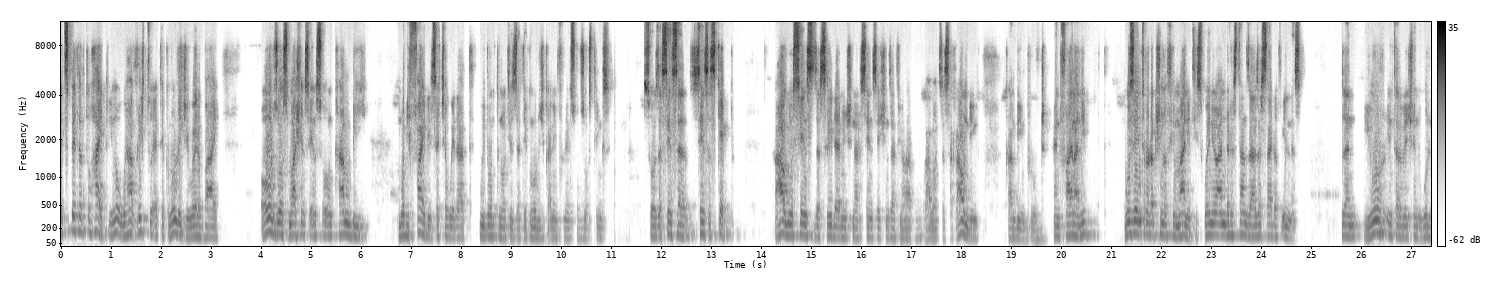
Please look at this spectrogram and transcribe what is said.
It's better to hide. You know, we have reached to a technology whereby all those machines and so on can be modified in such a way that we don't notice the technological influence of those things. So the sensor, sensescape, how you sense the three-dimensional sensations that you have about the surrounding can be improved. And finally, with the introduction of humanities, when you understand the other side of illness, then your intervention will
